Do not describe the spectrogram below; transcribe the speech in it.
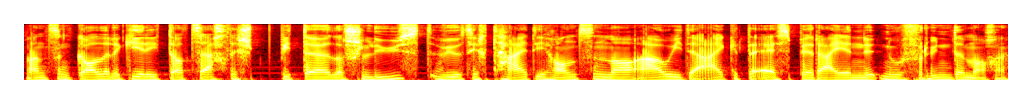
wenn die St. Gallen Regierung tatsächlich Spitäler schließt, würde sich Heidi Hansenmann auch in der eigenen SP-Reihe nicht nur Freunde machen.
